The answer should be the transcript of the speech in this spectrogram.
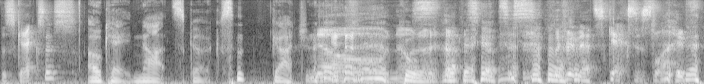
The Skeksis? Okay, not skunks. gotcha. No, no, Cool. no, no. Okay. Living that Skeksis life.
